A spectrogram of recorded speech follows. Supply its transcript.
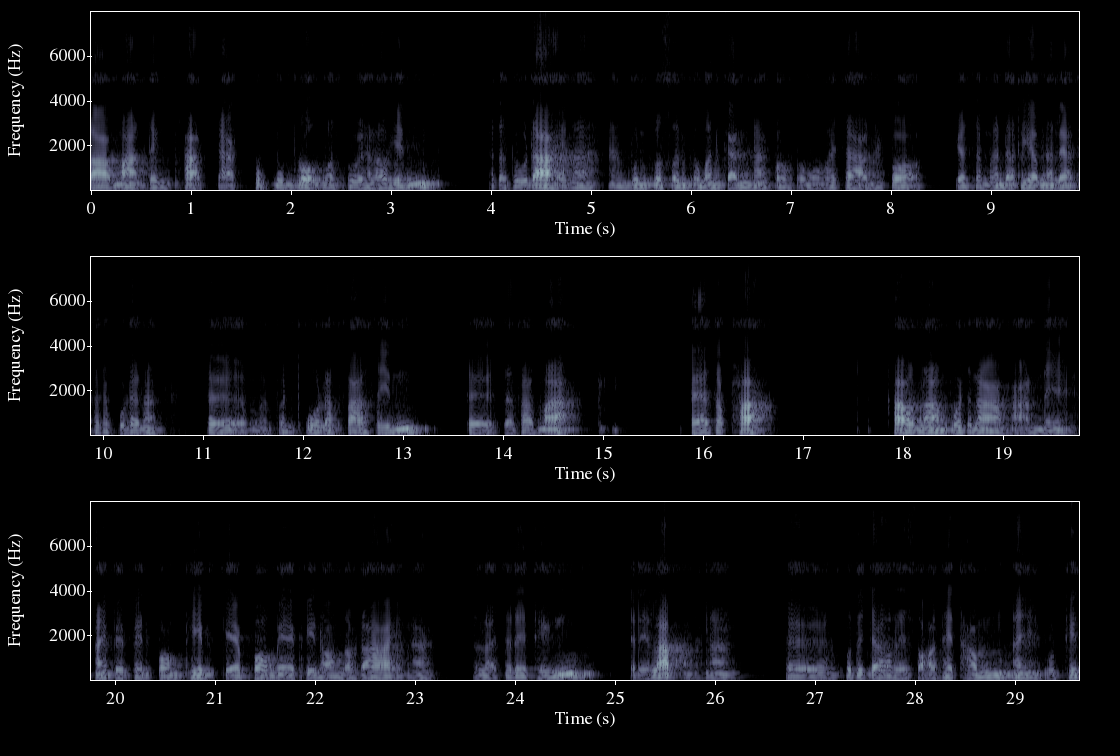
สามารถดึงภาพจากทุกมุมโลกมาสู่ให้เราเห็น เราดูได้นะบุญกุศลก็เหมือนกันนะพระององค์พระเจ้าเนี่ยก็เปรียบเสมือนดาวเทียมนั่นแหละถ้าจะพูดแล้วนะเออมันเป็นผู้รักษาศีลเออจะสามารถแปลสภาพ ข้าวน้ำโภชนาอาหารเนี่ยให้ไปเป็นของทิพย์แก่พ่อแม่พี่น้องเราได้นะนั่นแหละจะได้ถึงจะได้รับนะเออพระพุทธเจ้าก็เลยสอนให้ทำให้อุทิศ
